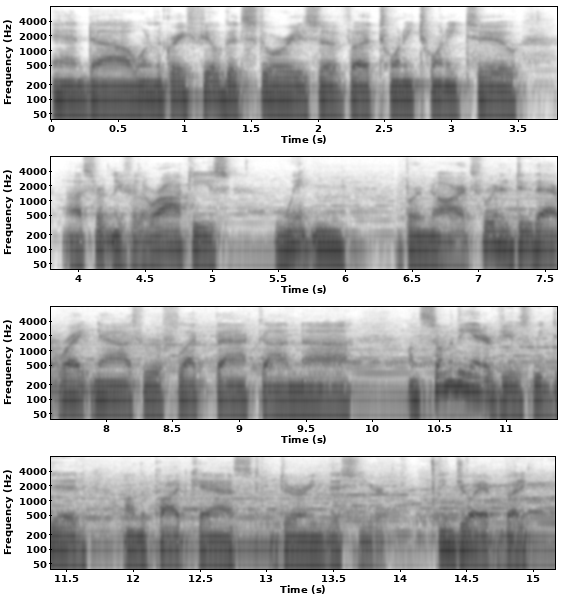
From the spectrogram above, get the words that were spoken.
and uh, one of the great feel good stories of uh, 2022, uh, certainly for the Rockies, Wynton Bernard. So we're going to do that right now as we reflect back on, uh, on some of the interviews we did on the podcast during this year. Enjoy, everybody.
